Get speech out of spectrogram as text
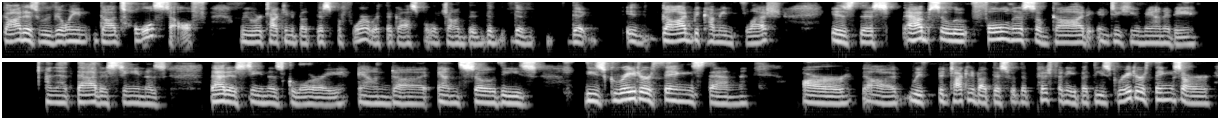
God is revealing God's whole self. We were talking about this before with the Gospel of John, the, the, the, that God becoming flesh is this absolute fullness of God into humanity. And that that is seen as that is seen as glory. And uh, and so these these greater things then are uh, we've been talking about this with Epiphany, but these greater things are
